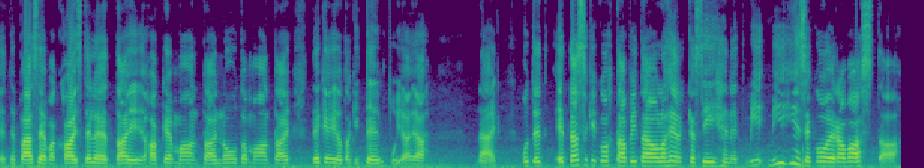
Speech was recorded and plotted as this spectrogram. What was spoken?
että ne pääsee vaikka haistelemaan tai hakemaan tai noutamaan tai tekee jotakin temppuja ja näin. Mutta et, et tässäkin kohtaa pitää olla herkkä siihen, että mi, mihin se koira vastaa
